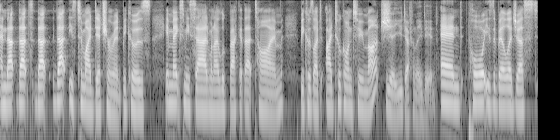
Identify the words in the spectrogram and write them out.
And that that's that that is to my detriment because it makes me sad when I look back at that time because I, I took on too much. Yeah, you definitely did. And poor Isabella just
